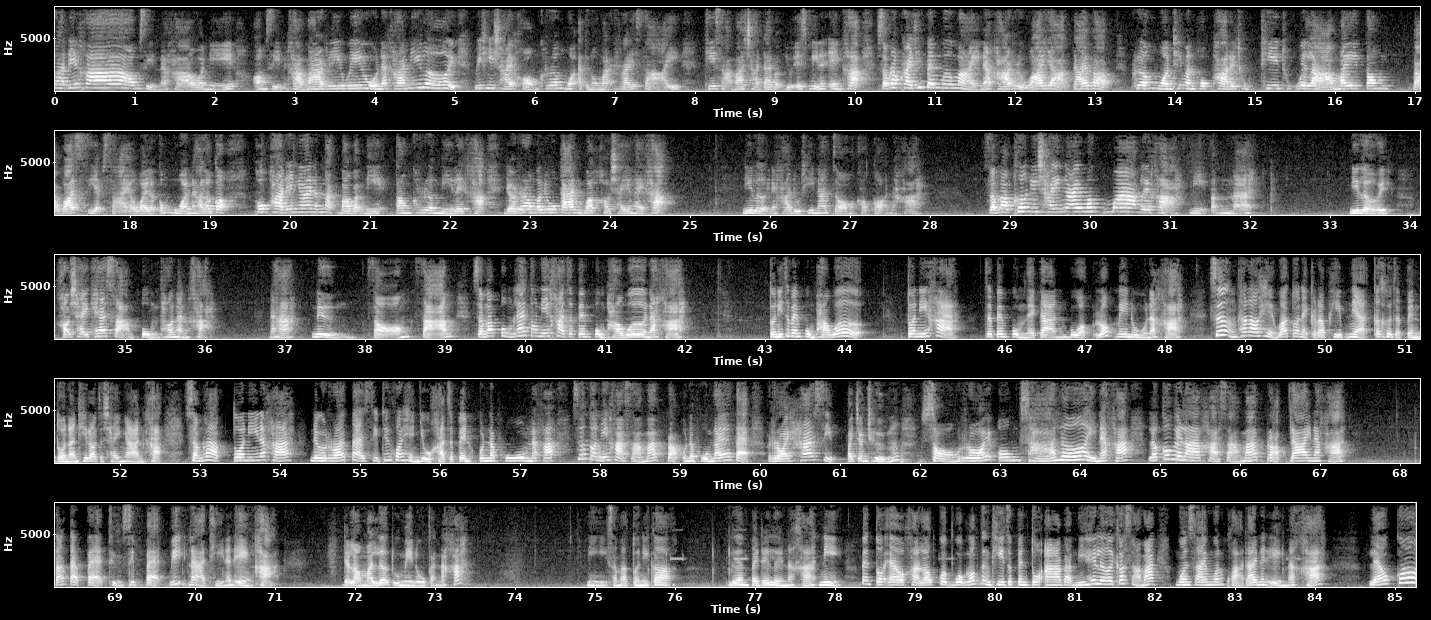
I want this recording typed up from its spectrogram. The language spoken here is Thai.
สวัสดีค่ะ ออมสินนะคะ วันนี้ออมสินค่ะมารีวิวนะคะ นี่เลยวิธีใช้ของเครื่องมวนอัตโนมัติไร้สาย ที่สามารถชาร์จได้แบบ USB นั่นเองค่ะสำหรับใครที่เป็นมือใหม่นะคะ หรือว่าอยากได้แบบเครื่องมวนที่มันพกพาได้ทุกที่ทุกเวลาไม่ต้องแบบว่าเสียบสายเอาไว้แล้วก็ม้วนนะคะ แล้วก็พกพาได้ง่ายน้ำหนักเบาแบบนี้ต้องเครื่องนี้เลยค่ะ เดี๋ยวเรามาดูกันว่าเขาใช้ยังไงค่ะ นี่เลยนะคะ ดูที่หน้าจอของเขาก่อนนะคะ สำหรับเครื่องนี้ใช้ง่ายมากๆเลยค่ะ นี่ตั้งนะ นี่เลย เขาใช้แค่ 3 ปุ่มเท่านั้นค่ะนะคะ1 2 3สำหรับปุ่มแรกตรงนี้ค่ะจะเป็นปุ่ม power นะคะ ตัวนี้จะเป็นปุ่ม power ตัวนี้ค่ะ จะเป็นปุ่มในการบวกลบเมนูนะคะ ซึ่งถ้าเราเห็นว่าตัวไหนกระพริบเนี่ย ก็คือจะเป็นตัวนั้นที่เราจะใช้งานค่ะสำหรับตัวนี้นะคะ 180 ที่ทุกคนเห็นอยู่ค่ะจะเป็นอุณหภูมินะคะ ซึ่งตัวนี้ค่ะสามารถปรับอุณหภูมิได้ตั้งแต่ 150 ไปจนถึง 200 องศาเลยนะคะ แล้วก็เวลาค่ะสามารถปรับได้นะคะ ตั้งแต่ 8 ถึง 18 วินาทีนั่นเองค่ะ เดี๋ยวเรามาเลือกดูเมนูกันนะคะ นี่สำหรับตัวนี้ก็เลื่อนไปได้เลยนะคะ นี่เป็นตัว L ค่ะ เรากดบวกลบหนึ่งทีจะเป็นตัว R แบบนี้ให้เลย ก็สามารถม้วนซ้ายม้วนขวาได้นั่นเองนะคะ แล้วก็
